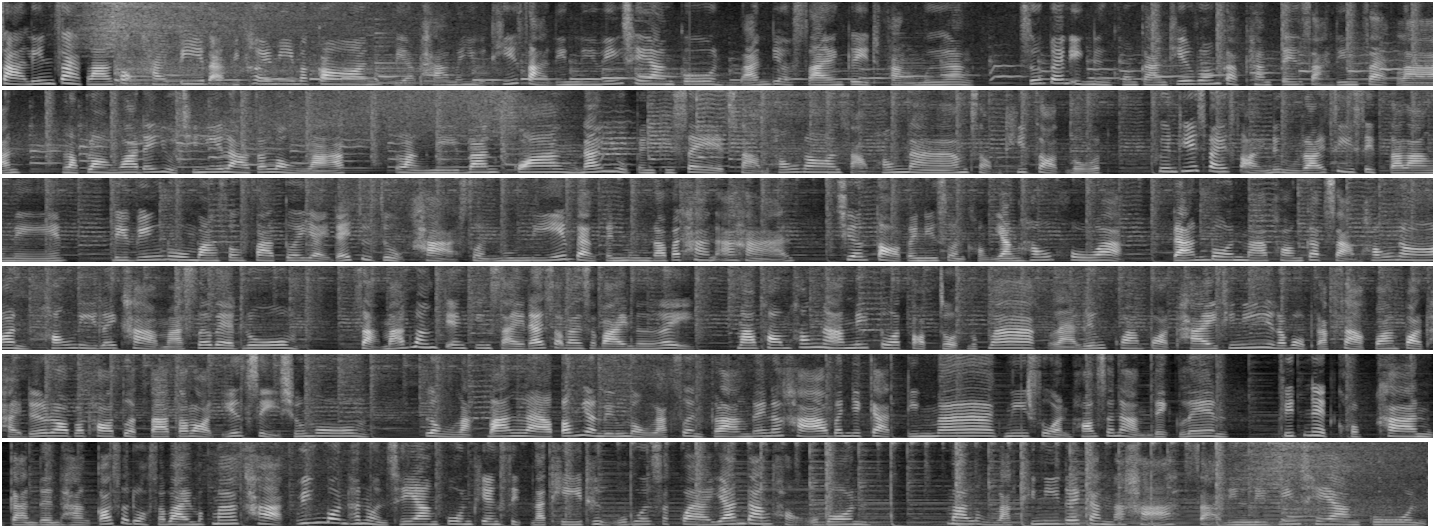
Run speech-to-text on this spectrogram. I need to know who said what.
Speaker 1: สาลินแจกร้านส่งท้ายปีแบบไม่เคยมีมาก่อนเดี๋ยวพามาอยู่ที่สาลินลีวิ่งชยางกูล บ้านเดี่ยวทรายอังกฤษฝั่งเมือง ซึ่งเป็นอีกหนึ่งโครงการที่ร่วมกับแคมเปญสาลินแจกร้าน รับรองว่าได้อยู่ที่นี่แล้วจะหลงรัก หลังนี้บ้านกว้างน่าอยู่เป็นพิเศษ 3 ห้องนอน 3 ห้องน้ำ 2 ที่จอดรถ พื้นที่ใช้สอย 140 ตารางเมตรลิฟวิ่งรูมวางโซฟาตัวใหญ่ได้จุๆค่ะ ส่วนมุมนี้แบ่งเป็นมุมรับประทานอาหาร ชื่อมต่อไปในส่วนของยังห้องครัว ด้านบนมาพร้อมกับ 3 ห้องนอน ห้องนี้เลยค่ะ Master Bedroom สามารถวางเตียงกินไซได้สบายๆเลย มาพร้อมห้องน้ำในตัวตอบโจทย์มากๆ และเรื่องความปลอดภัยที่นี่ระบบรักษาความปลอดภัยด้วยรอปภตรวจตาตลอด 24 ชั่วโมง หลงหลักบ้านแล้วต้องอย่าลืมหลงรักส่วนกลางด้วยนะคะ บรรยากาศดีมาก มีสวนพร้อมสนามเด็กเล่น ฟิตเนสครบครัน การเดินทางก็สะดวกสบายมาก ๆ ค่ะ วิ่งบนถนนชยางกูลเพียง 10 นาที ถึงอุบลสแควร์ย่านดังของอุบล มาหลงรักที่นี่ด้วยกันนะคะ สาลินลิฟวิ่งชยางกูล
